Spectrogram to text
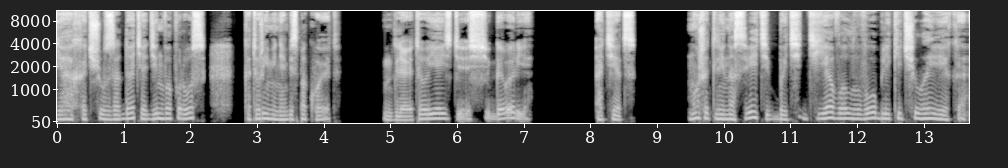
я хочу задать один вопрос, который меня беспокоит. Для этого я и здесь. Говори. Отец, может ли на свете быть дьявол в облике человека?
